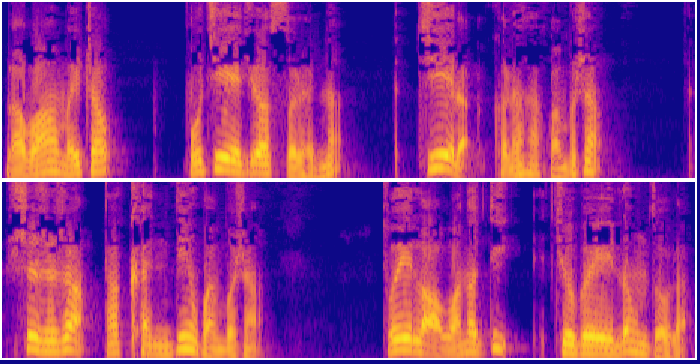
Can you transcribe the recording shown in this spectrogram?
老王没招，不借就要死人了，借了可能还还不上。事实上他肯定还不上，所以老王的地就被弄走了。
